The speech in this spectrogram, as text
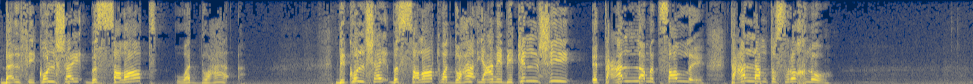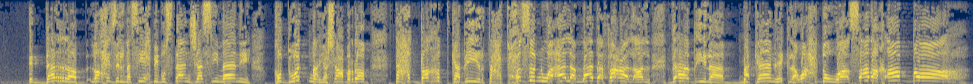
بل في كل شيء بالصلاة والدعاء. بكل شيء بالصلاة والدعاء يعني بكل شيء اتعلم تصلي تعلم تصرخ له. اتدرب. لاحظ المسيح ببستان جاسيماني قدوتنا يا شعب الرب تحت ضغط كبير تحت حزن وألم. ماذا فعل؟ قال ذهب إلى مكان هيك لوحده وصرخ أبا!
